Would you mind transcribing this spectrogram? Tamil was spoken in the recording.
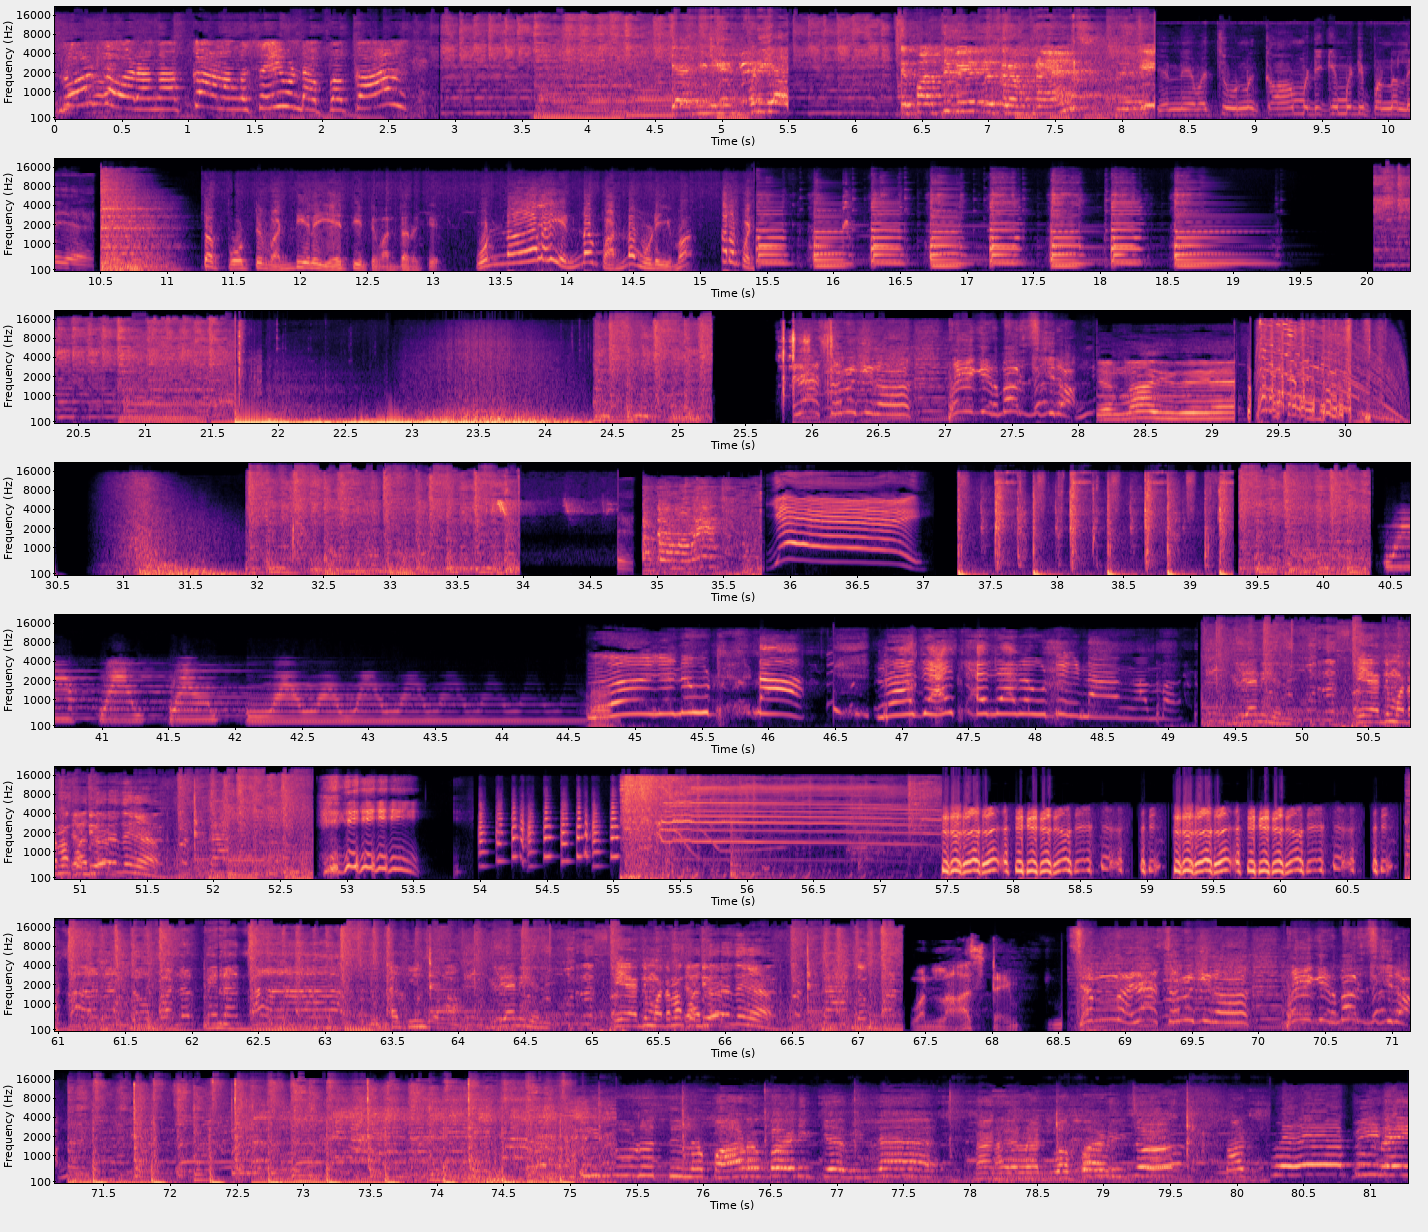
ரோட்ல வராங்க அக்கா நாங்க செய்வோம்டா அக்கா. பத்து பேர் இருக்கிறோம் என்னைய வச்சு ஒன்னும் காமெடி கிமெடி பண்ணலையே. போட்டு வண்டியில ஏத்திட்டு வந்ததுக்கு உன்னால என்ன பண்ண முடியுமா? என்ன விட்டுக்கினா బిర్యానీ అది మొత్తం కొద్దిగా வருதுங்க பிரியாணி ஏய் அது மொத்தமா கொட்டி வருதுங்க கூடத்துல பாடம் படிக்கவில்லை நாங்க நட்ப படிச்சோம் நட்பே வினை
